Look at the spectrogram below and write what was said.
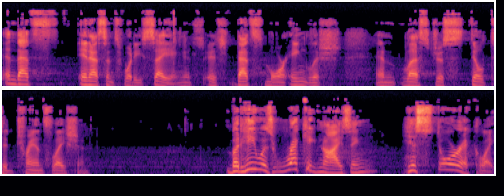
And that's, in essence, what he's saying. It's, it's, that's more English and less just stilted translation. But he was recognizing historically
